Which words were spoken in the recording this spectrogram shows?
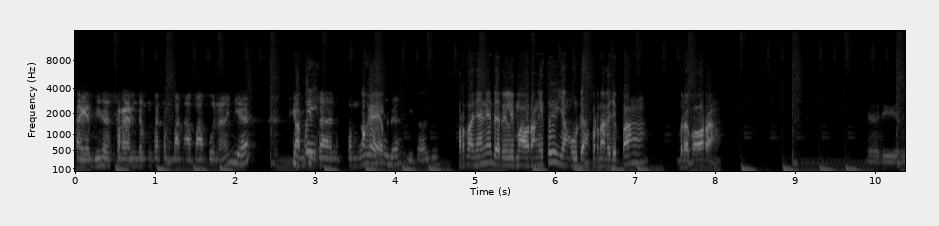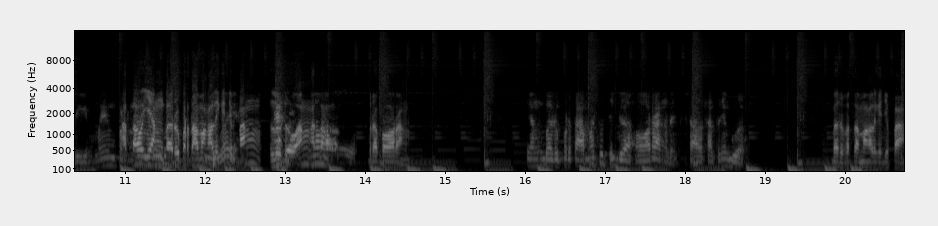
kayak bisa serandom ke tempat apa pun aja. Yang Tapi, kita temuin oke. udah gitu aja. Pertanyaannya dari lima orang itu yang udah pernah ke Jepang berapa orang? Dari lima yang Atau pernah yang itu, baru pertama kali ke ya? Jepang lu doang Oh. atau berapa orang? yang baru pertama tuh tiga orang deh. Salah satunya gua. Baru pertama kali ke Jepang.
